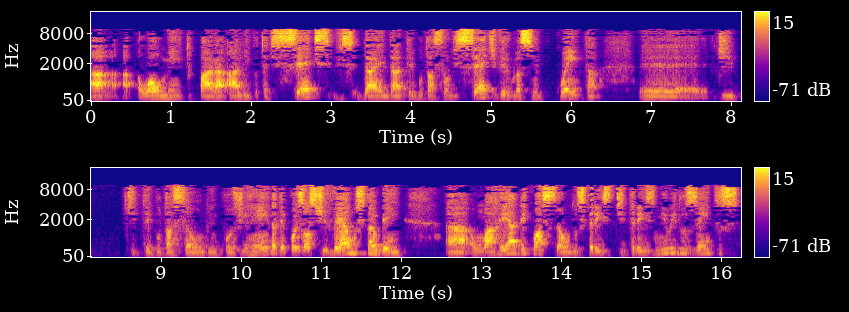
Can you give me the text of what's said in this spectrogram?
a, a, o aumento para a alíquota de 7, da, da tributação de 7,50 é, de, de tributação do imposto de renda. Depois nós tivemos também uma readequação dos 3, de 3.200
